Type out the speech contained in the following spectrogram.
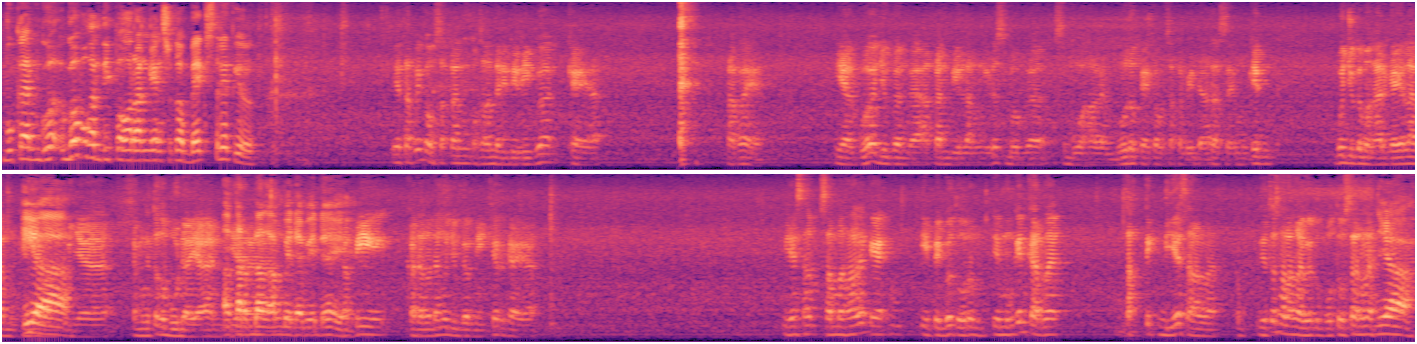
Bukan gue gue bukan tipe orang yang suka backstreet gitu. Ya tapi kalau misalkan kalau dari diri gue kayak apa ya? Ya gue juga nggak akan bilang itu sebuah sebuah hal yang buruk ya kalau misalkan beda ras ya. Mungkin gue juga menghargai lah mungkin Iya. punya emang itu kebudayaan latar belakang beda-beda ya. Tapi kadang-kadang gue juga mikir kayak ya sama, sama halnya kayak IP gue turun. Ya mungkin karena taktik dia salah. Dia tuh salah ngambil keputusan lah. Ya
